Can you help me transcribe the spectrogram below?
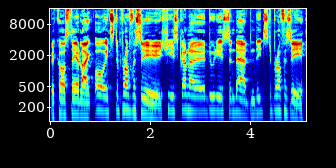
because they're like, oh, it's the prophecy. She's gonna do this and that, and it's the prophecy.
